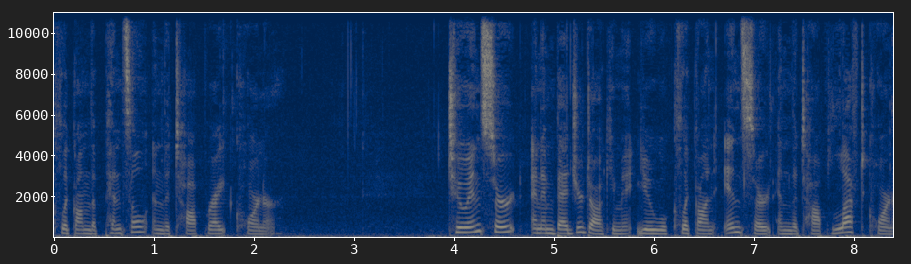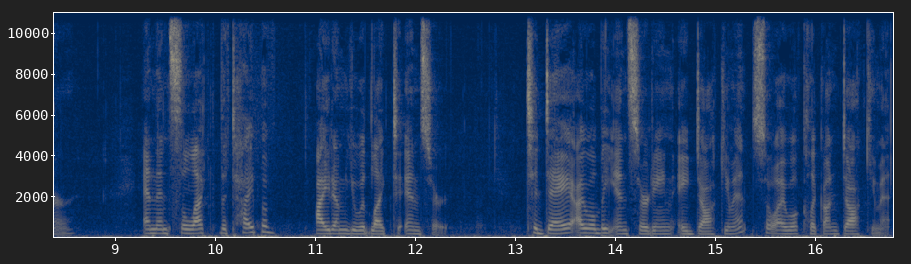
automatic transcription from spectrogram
click on the pencil in the top right corner. To insert and embed your document, you will click on Insert in the top left corner, and then select the type of item you would like to insert. Today I will be inserting a document, so I will click on Document.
